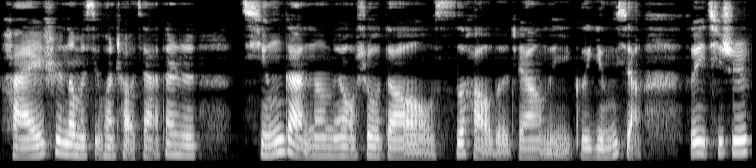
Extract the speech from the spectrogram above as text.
还是那么喜欢吵架，但是情感呢没有受到丝毫的这样的一个影响。所以其实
